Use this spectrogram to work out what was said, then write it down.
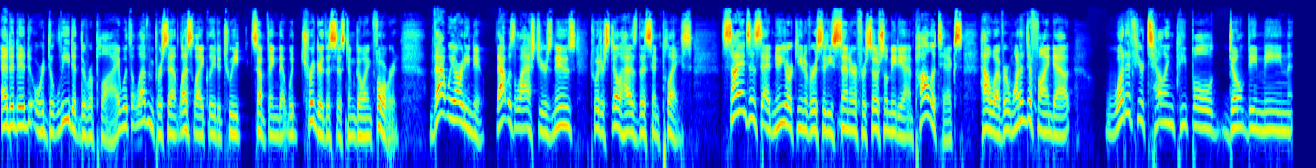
edited or deleted the reply, with 11% less likely to tweet something that would trigger the system going forward. That we already knew. That was last year's news. Twitter still has this in place. Scientists at New York University's Center for Social Media and Politics, however, wanted to find out what if you're telling people don't be mean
